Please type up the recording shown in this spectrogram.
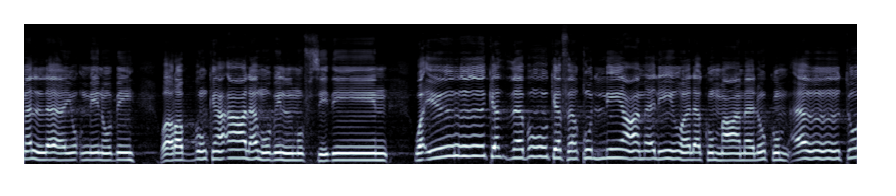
من لا يؤمن به وربك أعلم بالمفسدين وإن كذبوك فقل لي عملي ولكم عملكم أنتم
